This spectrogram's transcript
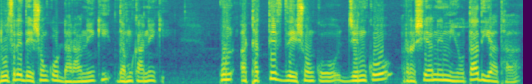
दूसरे देशों को डराने की, धमकाने की। उन 38 देशों को जिनको रशिया ने न्योता दिया था,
